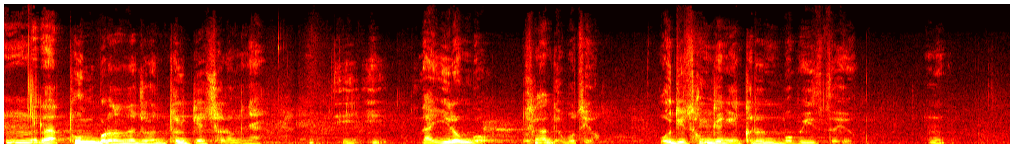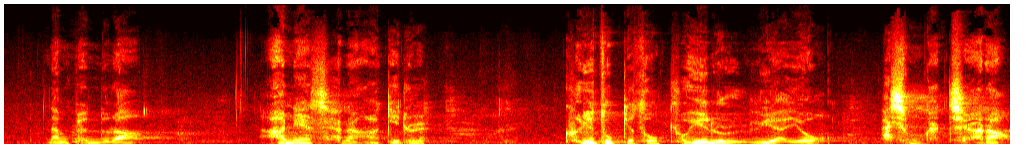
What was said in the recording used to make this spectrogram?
밤내가 돈 벌어다 주는 들깨처럼 그냥, 이, 이, 나 이런 거 생각해 보세요. 어디 성경에 그런 법이 있어요? 응? 남편들아, 아내 사랑하기를 그리스도께서 교회를 위하여 하심 같이 하라.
